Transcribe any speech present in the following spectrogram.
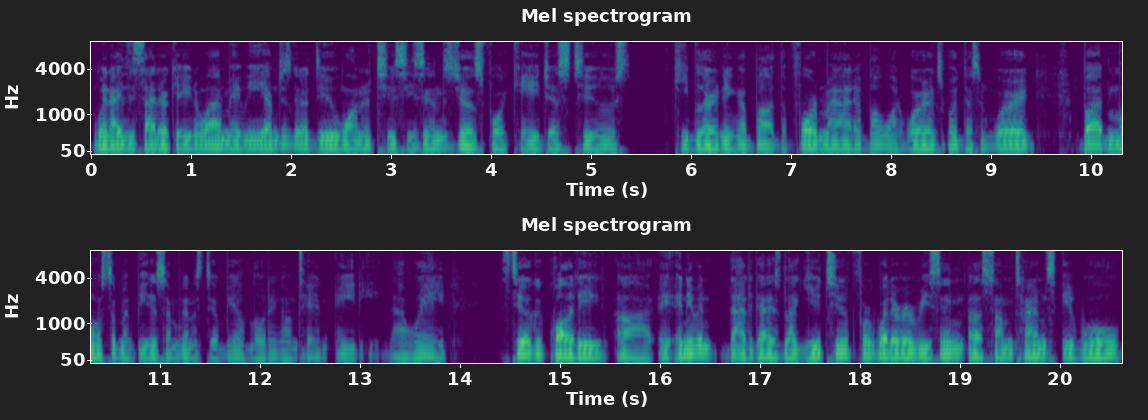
when I decided, okay, you know what? Maybe I'm just gonna do one or two seasons just 4K, just to keep learning about the format, about what works, what doesn't work. But most of my videos, I'm gonna still be uploading on 1080. That way still good quality uh and even that guys like youtube for whatever reason uh sometimes it will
